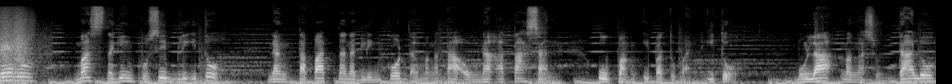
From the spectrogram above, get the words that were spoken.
Pero mas naging posible ito nang tapat na naglingkod ang mga taong naatasan upang ipatupad ito. Mula mga sundalo,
